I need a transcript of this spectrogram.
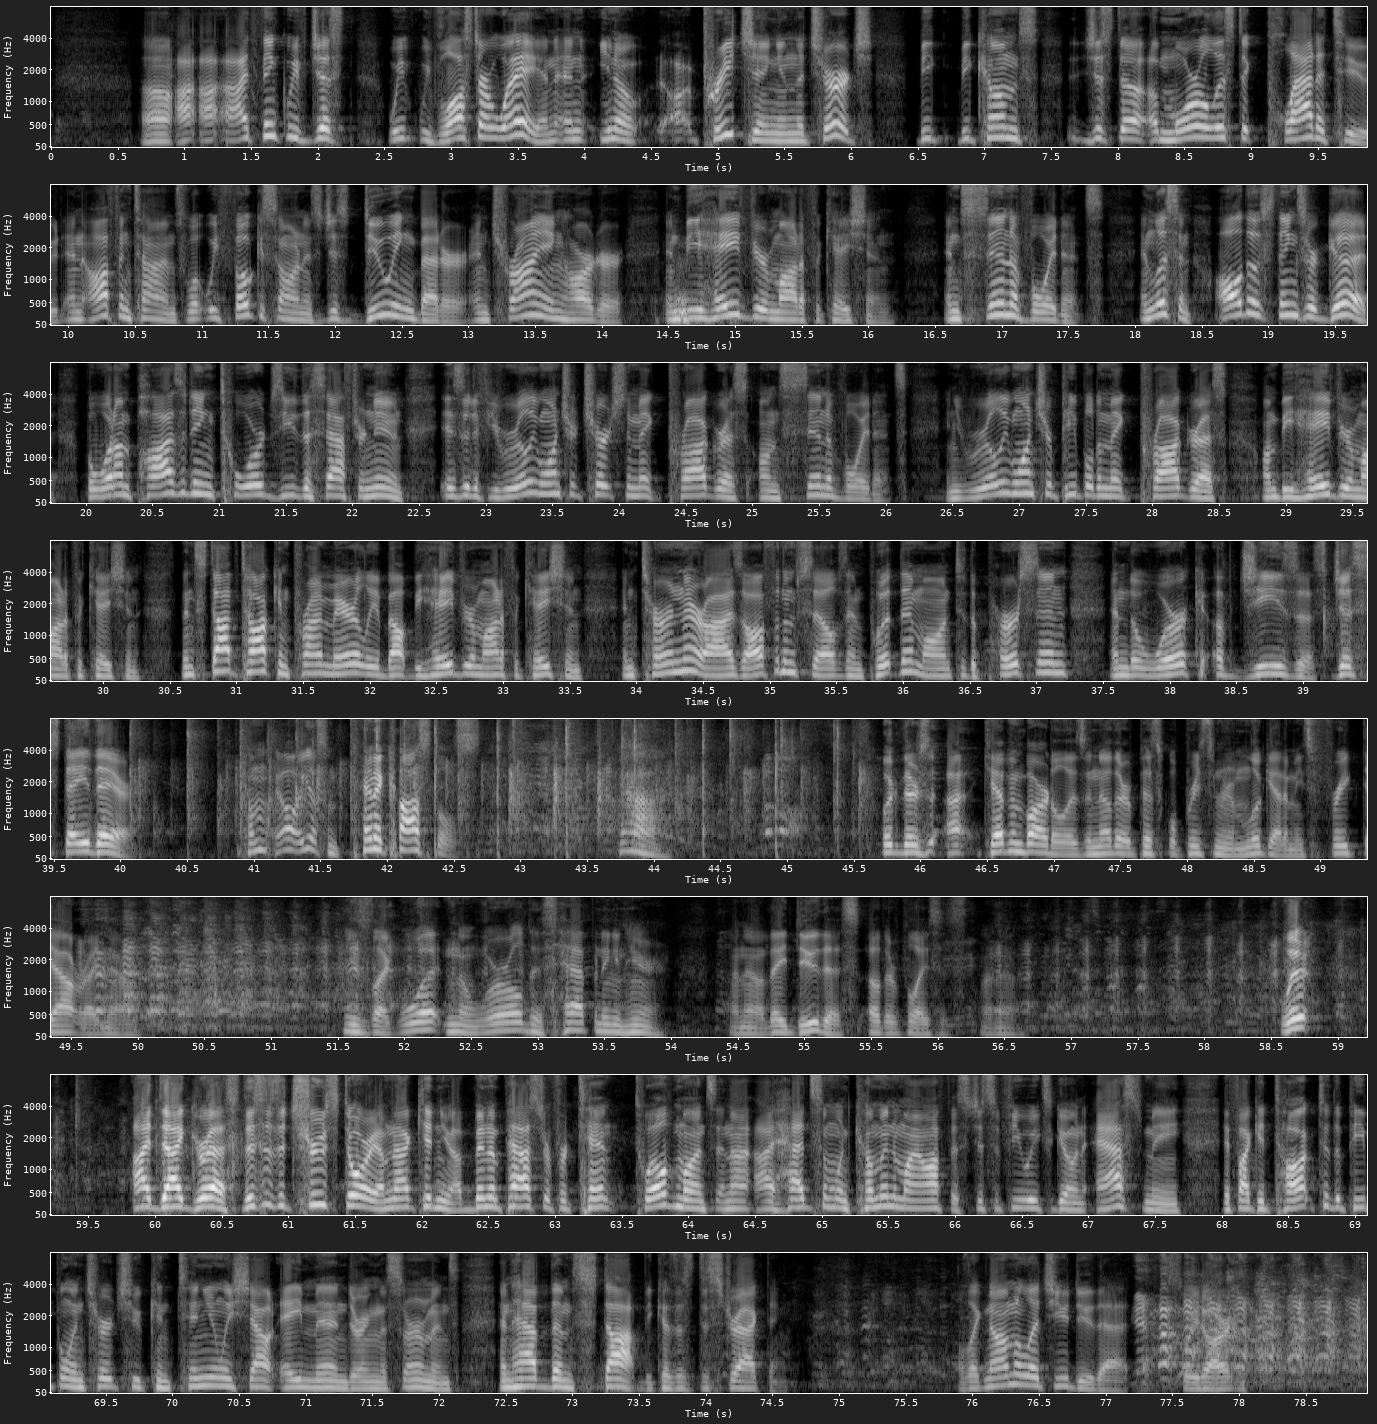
Uh, I, I think we've just, we've, we've lost our way. And, and you know, preaching in the church be, becomes just a, a moralistic platitude. And oftentimes what we focus on is just doing better and trying harder and behavior modification and sin avoidance. And listen, all those things are good, but what I'm positing towards you this afternoon is that if you really want your church to make progress on sin avoidance, and you really want your people to make progress on behavior modification, then stop talking primarily about behavior modification and turn their eyes off of themselves and put them on to the person and the work of Jesus. Just stay there. Come, oh, you got some Pentecostals. God. Look, there's uh, Kevin Bartle is another Episcopal priest in the room. Look at him; he's freaked out right now. he's like, "What in the world is happening in here?" I know they do this other places. I know. I digress. This is a true story. I'm not kidding you. I've been a pastor for 10, 12 months, and I, I, had someone come into my office just a few weeks ago and asked me if I could talk to the people in church who continually shout amen during the sermons and have them stop because it's distracting I was like, no, I'm going to let you do that, sweetheart.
